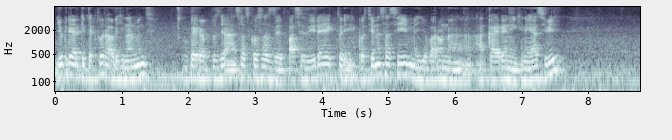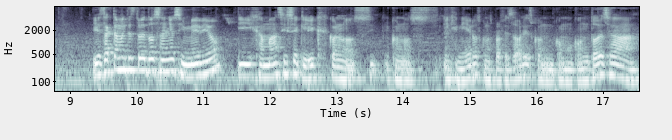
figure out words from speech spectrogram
Yo quería arquitectura originalmente, pero pues ya esas cosas de pase directo y cuestiones así me llevaron a, a caer en ingeniería civil. Y exactamente estuve dos años y medio y jamás hice clic con los, con los ingenieros, con los profesores, con, como, con toda esa,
